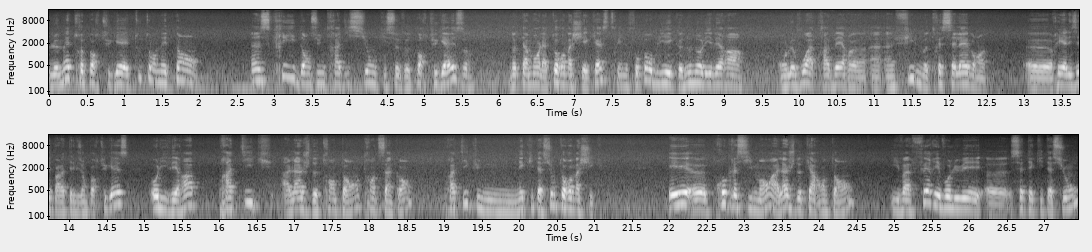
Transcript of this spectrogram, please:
le maître portugais tout en étant inscrit dans une tradition qui se veut portugaise, notamment la tauromachie équestre, il ne faut pas oublier que Nuno Oliveira, on le voit à travers un, film très célèbre euh, réalisé par la télévision portugaise, Oliveira pratique à l'âge de 30 ans, 35 ans, pratique une équitation tauromachique. Et euh, progressivement, à l'âge de 40 ans, il va faire évoluer euh, cette équitation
